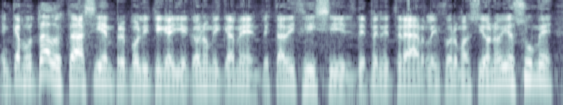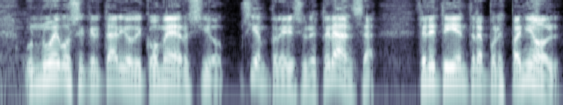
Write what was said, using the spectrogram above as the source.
Encapotado está siempre política y económicamente, está difícil de penetrar la información. Hoy asume un nuevo secretario de Comercio, siempre es una esperanza. Feletti entra por español,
